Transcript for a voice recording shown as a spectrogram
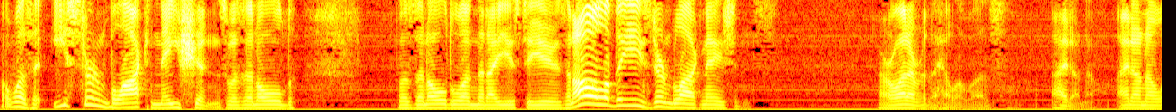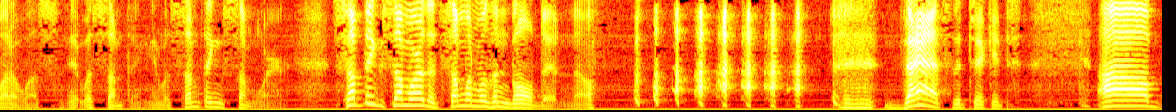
what was it? Eastern Bloc nations was an old, was an old one that I used to use. And all of the Eastern Bloc nations. Or whatever the hell it was. I don't know. I don't know what it was. It was something. It was something somewhere. Something somewhere that someone was involved in. No. That's the ticket. Um,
